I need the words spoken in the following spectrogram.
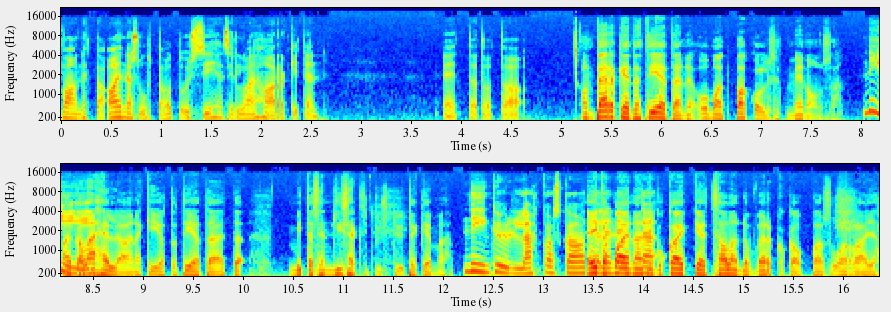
vaan että aina suhtautuisi siihen sillä harkiten. Että tota, On tärkeää tietää ne omat pakolliset menonsa. niin, Aika lähelle ainakin, jotta tietää, että mitä sen lisäksi pystyy tekemään. niin kyllä, koska ajattelen, Eikä painaa että... niin kaikkea Zalandon verkkokauppaa suoraan. Ja,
